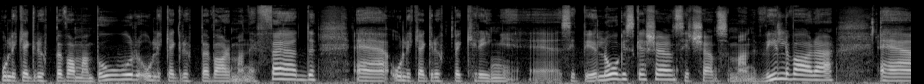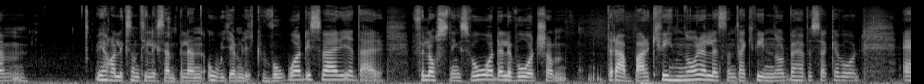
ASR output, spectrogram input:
olika grupper var man bor, olika grupper var man är född, eh, olika grupper kring eh, sitt biologiska kön, sitt kön som man vill vara. Eh, vi har liksom till exempel en ojämlik vård i Sverige där förlossningsvård eller vård som drabbar kvinnor eller som där kvinnor behöver söka vård eh,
